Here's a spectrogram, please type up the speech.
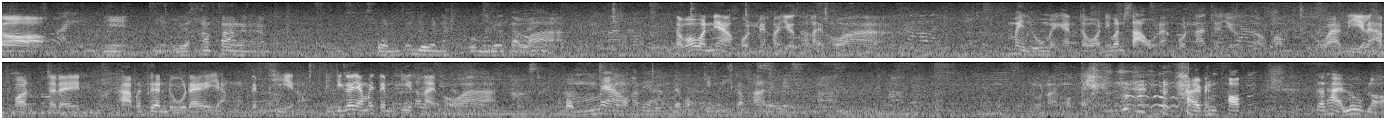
ก็นี่เห็นเรือข้ามฟากแล้วนะครับ คนก็เยอะนะคนเยอะแต่ว่า แต่ว่าวันเนี้ยคนไม่ค่อยเยอะเท่าไหร่เพราะว่า ไม่รู้เหมือนกันแต่วันนี้วันเสาร์นะคนน่าจะเยอะแต่ก็ถือว่าดีแล้วครับก็จะได้พาเพื่อนๆดูได้อย่างเต็มที่เนาะจริงๆก็ยังไม่เต็มที่เท่าไหร่เพราะว่า ผมไม่เอาครับพี่อาร์มเดี๋ยวผมกินกับพาเล่นๆหนูน้อยหมด ถ่ายเป็นพ็อปจะถ่ายรูปเหรอ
